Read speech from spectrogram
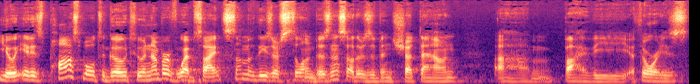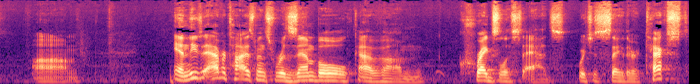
you know, it is possible to go to a number of websites. Some of these are still in business, others have been shut down um, by the authorities. Um, and these advertisements resemble kind of um, Craigslist ads, which is to say they're text,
